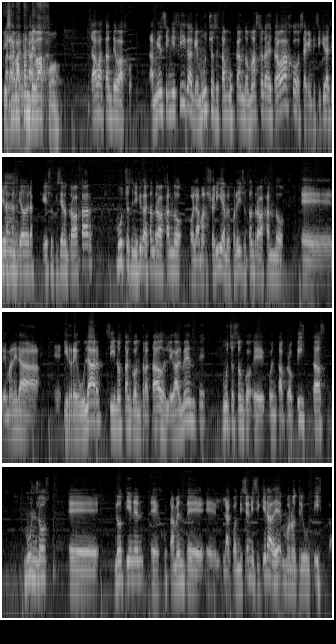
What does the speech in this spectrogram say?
Que ya es bastante bajo. Ya es bastante bajo. También significa que muchos están buscando más horas de trabajo, o sea que ni siquiera tienen la Claro. cantidad de horas que ellos quisieran trabajar. Muchos significa que están trabajando, o la mayoría, mejor dicho, están trabajando eh, de manera eh, irregular, ¿sí? no están contratados legalmente. Muchos son eh, cuentapropistas, muchos eh, no tienen justamente la condición ni siquiera de monotributista.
